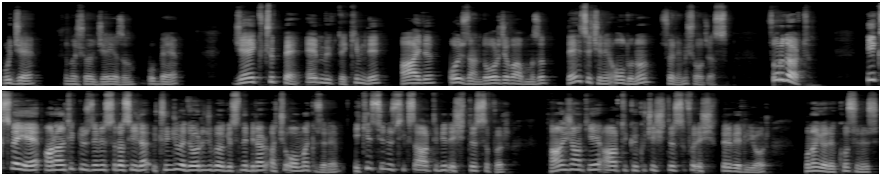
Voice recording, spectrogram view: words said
Bu c. Şunu da şöyle c yazalım. Bu b. c küçük b. En büyük de kimdi? a'ydı. O yüzden doğru cevabımızın D seçeneği olduğunu söylemiş olacağız. Soru 4. X ve Y analitik düzlemin sırasıyla 3. ve 4. bölgesinde birer açı olmak üzere 2 sinüs x artı 1 eşittir 0, tanjant y artı kök 3 eşittir 0 eşitlikleri veriliyor. Buna göre kosinüs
